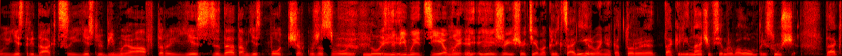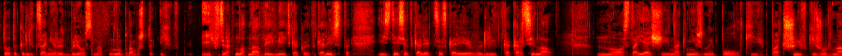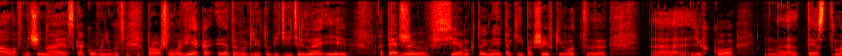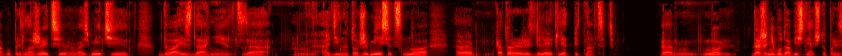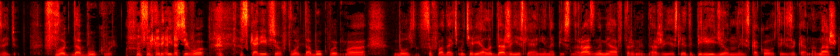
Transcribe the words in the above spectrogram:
Есть редакции, есть любимые авторы, есть, да, там есть подчерк уже свой, Но есть и, любимые темы. Есть же еще тема коллекционирования, которая так или иначе всем рыболовам присуща. Да, кто-то коллекционирует блесна, ну, потому что их их все равно надо иметь какое-то количество. И здесь эта коллекция скорее выглядит как арсенал но стоящие на книжной полке подшивки журналов, начиная с какого-нибудь прошлого века, это выглядит убедительно. И, опять же, всем, кто имеет такие подшивки, вот э, э, легко э, тест могу предложить. Возьмите два издания за один и тот же месяц, но э, который разделяет лет 15. Э, ну, даже не буду объяснять, что произойдет. Вплоть до буквы. Скорее всего, скорее всего, вплоть до буквы э, будут совпадать материалы, даже если они написаны разными авторами, даже если это переведенные из какого-то языка на наш,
